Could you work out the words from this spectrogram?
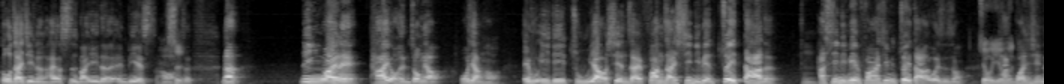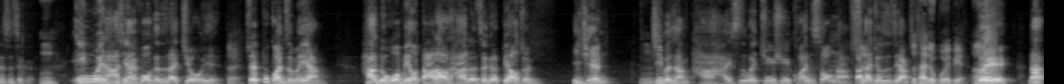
购债技能，还有四百亿的 MBS 哈。是。那另外呢，它有很重要，我想哈，FED 主要现在放在心里面最大的，嗯，他心里面放在心里面最大的位置是什么？就业。他关心的是这个，嗯，因为他现在 focus 在就业，对，所以不管怎么样，他如果没有达到他的这个标准，以前。基本上它还是会继续宽松啊，大概就是这样，这态度不会变。对，那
